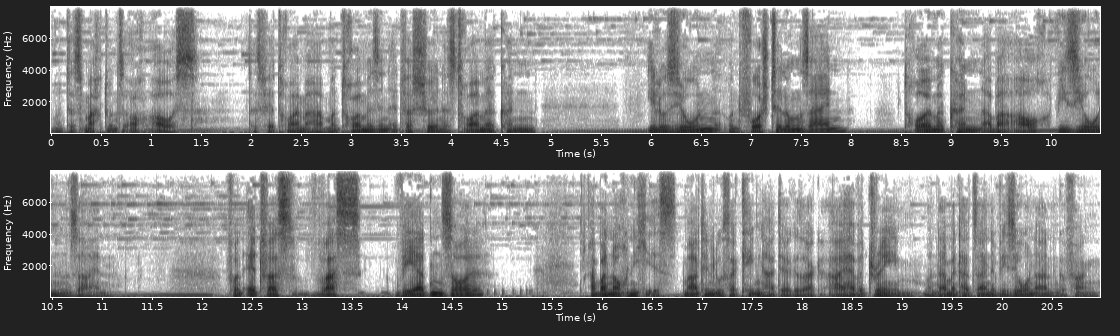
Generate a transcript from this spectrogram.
und das macht uns auch aus, dass wir Träume haben. Und Träume sind etwas Schönes. Träume können Illusionen und Vorstellungen sein, Träume können aber auch Visionen sein. Von etwas, was werden soll, aber noch nicht ist. Martin Luther King hat ja gesagt, I have a dream. Und damit hat seine Vision angefangen.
